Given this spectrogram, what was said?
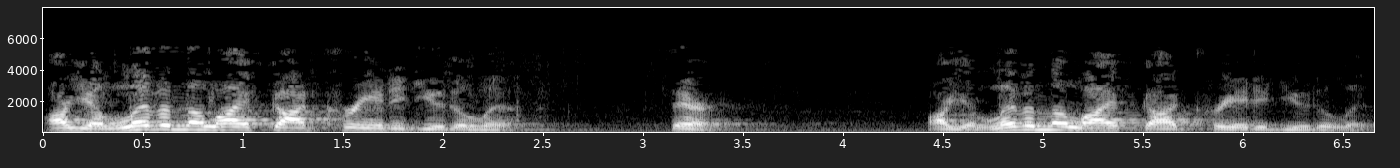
Are you living the life God created you to live? There. Are you living the life God created you to live?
